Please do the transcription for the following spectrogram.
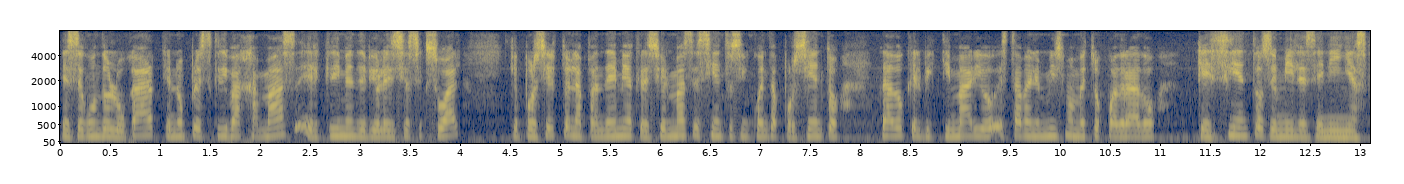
En segundo lugar, que no prescriba jamás el crimen de violencia sexual que por cierto en la pandemia creció en más de 150%, dado que el victimario estaba en el mismo metro cuadrado que cientos de miles de niñas.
